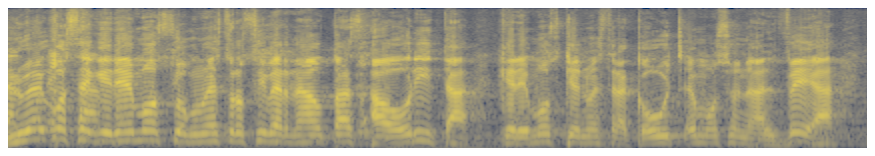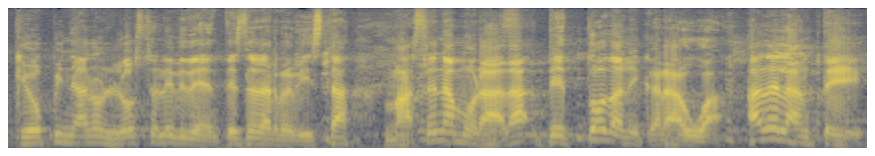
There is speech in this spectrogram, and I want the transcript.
luego seguiremos con nuestros ciber ahorita queremos que nuestra coach emocional vea qué opinaron los televidentes de la revista más enamorada de toda Nicaragua. Adelante.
